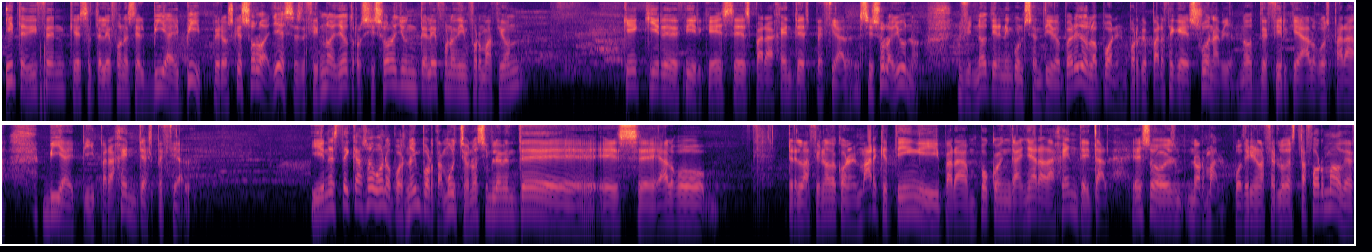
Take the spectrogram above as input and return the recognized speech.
y te dicen que ese teléfono es el VIP, pero es que solo hay ese, es decir, no hay otro. Si solo hay un teléfono de información, ¿qué quiere decir que ese es para gente especial? Si solo hay uno. En fin, no tiene ningún sentido, pero ellos lo ponen porque parece que suena bien, ¿no? Decir que algo es para VIP, para gente especial. Y en este caso, bueno, pues no importa mucho, ¿no? Simplemente es eh, algo relacionado con el marketing y para un poco engañar a la gente y tal. Eso es normal, podrían hacerlo de esta forma o de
